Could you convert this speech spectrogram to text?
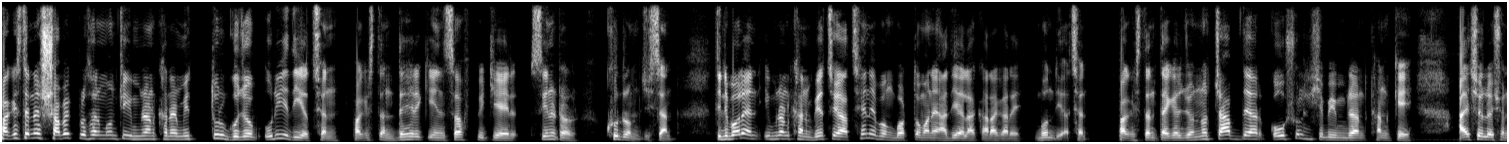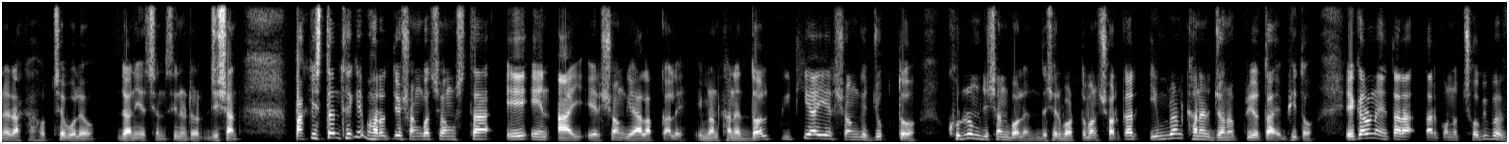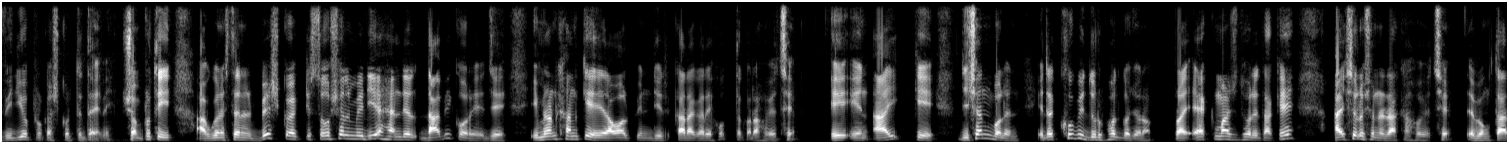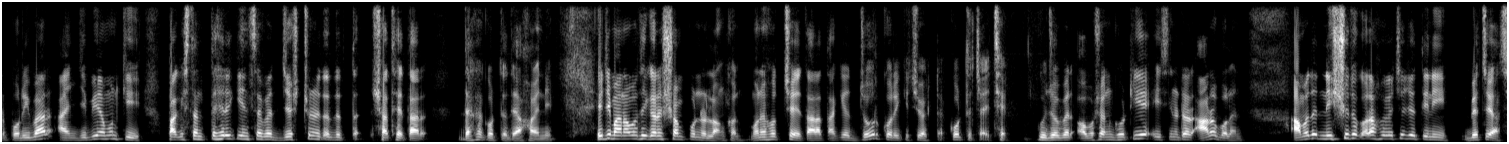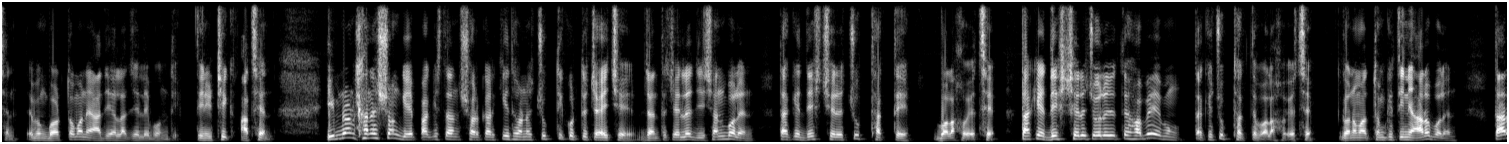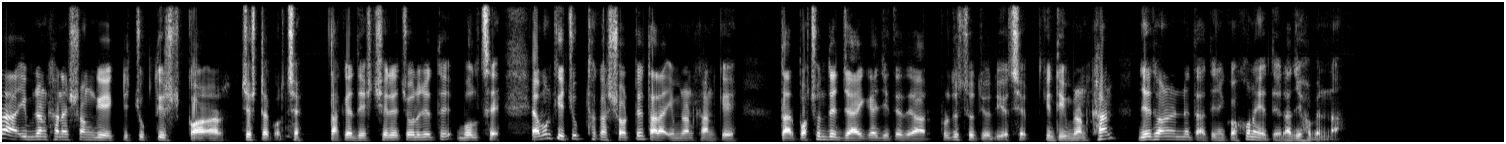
পাকিস্তানের সাবেক প্রধানমন্ত্রী ইমরান খানের মৃত্যুর গুজব উড়িয়ে দিয়েছেন পাকিস্তান তেহরিক ইনসাফ পিটিআইয়ের সিনেটর খুররম জিসান। তিনি বলেন, ইমরান খান বেঁচে আছেন এবং বর্তমানে আদিয়ালা কারাগারে বন্দী আছেন। পাকিস্তান ত্যাগের জন্য চাপ দেওয়ার কৌশল হিসেবে ইমরান খানকে আইসোলেশনে রাখা হচ্ছে বলেও জানিয়েছেন সিনেটর জিশান। পাকিস্তান থেকে ভারতীয় সংবাদ সংস্থা এএনআই এর সঙ্গে আলাপকালে ইমরান খানের দল পিটিআই এর সঙ্গে যুক্ত খুররম জিসান বলেন, দেশের বর্তমান সরকার ইমরান খানের জনপ্রিয়তায় ভীত। এ কারণে তারা তার কোনো ছবি বা ভিডিও প্রকাশ করতে দেয়নি। সম্প্রতি আফগানিস্তানের বেশ কয়েকটি সোশ্যাল মিডিয়া হ্যান্ডেল দাবি করে যে ইমরান খানকে রাওয়ালপিন্ডির কারাগারে হত্যা করা হয়েছে। এএনআই কে জিশান বলেন এটা খুবই দুর্ভাগ্যজনক। প্রায় এক মাস ধরে তাকে আইসোলেশনে রাখা হয়েছে এবং তার পরিবার, আইনজীবী এমনকি পাকিস্তান তেহরিক ইনসাফের জ্যেষ্ঠ নেতাদের সাথে তার দেখা করতে দেওয়া হয়নি। এটি মানবাধিকারের সম্পূর্ণ লঙ্ঘন। মনে হচ্ছে তারা তাকে জোর করে কিছু একটা করতে চাইছে। গুজবের অবসান ঘটিয়ে এই সিনেটর আরও বলেন, আমাদের নিশ্চিত করা হয়েছে যে তিনি বেঁচে আছেন এবং বর্তমানে আদিয়ালা জেলে বন্দী তিনি ঠিক আছেন। ইমরান খানের সঙ্গে পাকিস্তান সরকার কী ধরনের চুক্তি করতে চাইছে জানতে চাইলে জিশান বলেন, তাকে দেশ ছেড়ে চুপ থাকতে বলা হয়েছে। তাকে দেশ ছেড়ে চলে যেতে হবে এবং তাকে চুপ থাকতে বলা হয়েছে। গণমাধ্যমকে তিনি আরও বলেন, তারা ইমরান খানের সঙ্গে একটি চুক্তির করার চেষ্টা করছে। তাকে দেশ ছেড়ে চলে যেতে বলছে। এমনকি চুপ থাকার শর্তে তারা ইমরান খানকে তার পছন্দের জায়গায় যেতে দেওয়ার প্রতিশ্রুতিও দিয়েছে। কিন্তু ইমরান খান, যে ধরনের নেতা, তিনি কখনোই এতে রাজি হবেন না।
